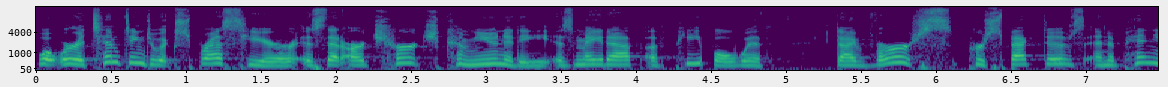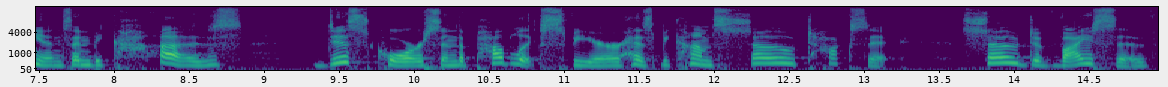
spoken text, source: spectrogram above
What we're attempting to express here is that our church community is made up of people with diverse perspectives and opinions, and because discourse in the public sphere has become so toxic, so divisive,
